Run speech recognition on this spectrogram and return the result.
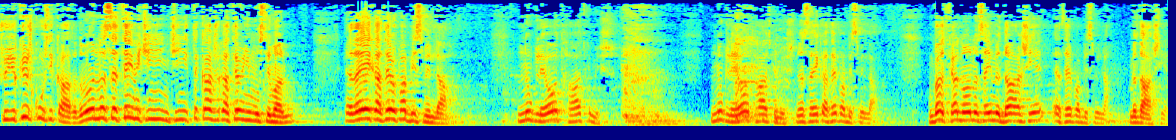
Kështu që ky është kushti i katërt. Domethënë nëse themi që një që një të kafshë ka therur një musliman, edhe ai e ka therur pa bismillah. Nuk lejohet hahet ky mish. Nuk lejohet hahet ky mish, nëse ai e ka therur pa bismillah. Bëhet fjalë domethënë nëse ai me dashje e ther pa bismillah, me dashje.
